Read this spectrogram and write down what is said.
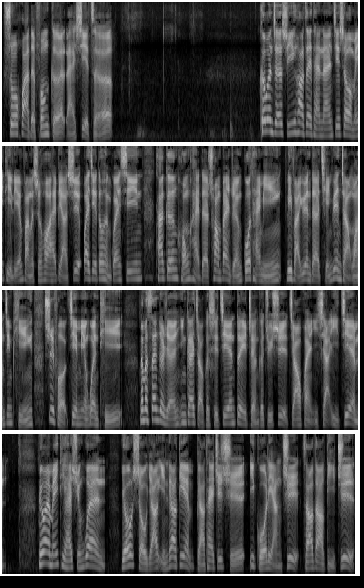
说话的风格来卸责。柯文哲十一号在台南接受媒体联访的时候，还表示外界都很关心他跟红海的创办人郭台铭、立法院的前院长王金平是否见面问题。那么三个人应该找个时间对整个局势交换一下意见。另外，媒体还询问有手摇饮料店表态支持一国两制，遭到抵制。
